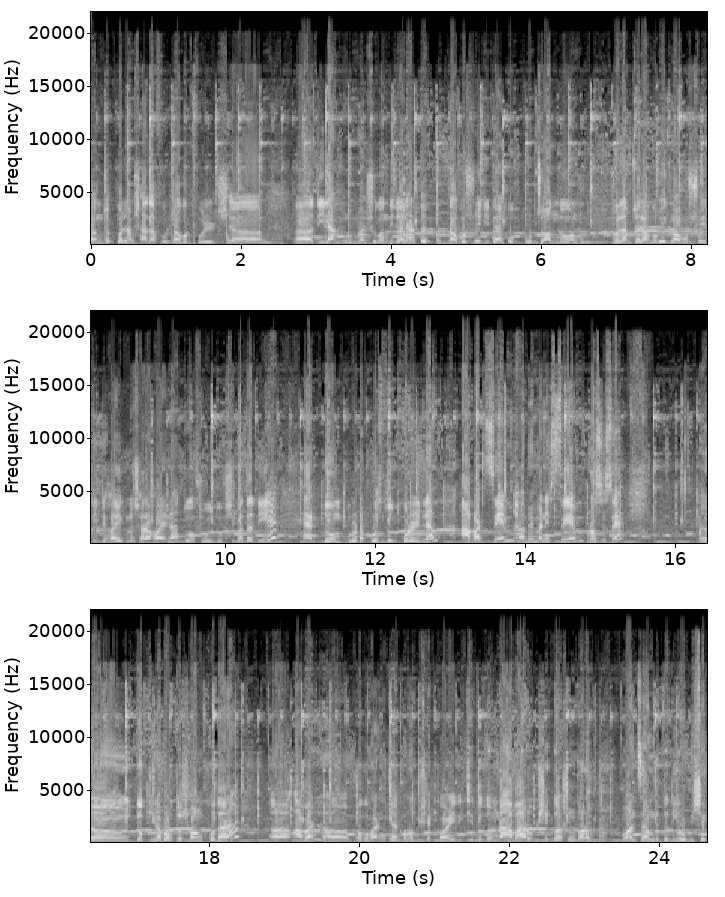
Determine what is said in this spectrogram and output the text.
সংযোগ করলাম, সাদা ফুল, টগর ফুল দিলাম সুগন্ধি জলে। আর কর্পূরটা অবশ্যই দিতে হয়, কর্পূর, চন্দন, গোলাপ জল, অগরু, এগুলো অবশ্যই দিতে হয়, এগুলো ছাড়া হয় না। তো ফুল, তুলসী পাতা দিয়ে একদম পুরোটা প্রস্তুত করে নিলাম। আবার সেমভাবে মানে সেম প্রসেসে দক্ষিণাবর্ত শঙ্খ দ্বারা আবার ভগবানকে এখন অভিষেক করে দিচ্ছি। তো তোমরা আবার অভিষেক দর্শন করো। পঞ্চামৃত দিয়ে অভিষেক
